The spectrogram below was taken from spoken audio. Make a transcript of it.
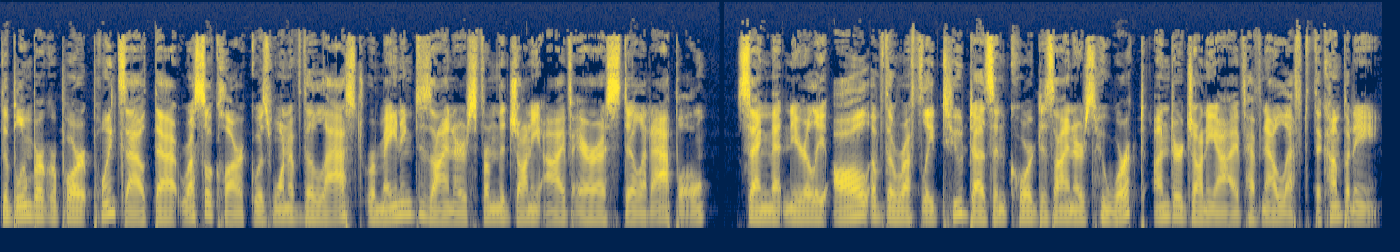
The Bloomberg report points out that Russell-Clarke was one of the last remaining designers from the Jony Ive era still at Apple, saying that nearly all of the roughly two dozen core designers who worked under Jony Ive have now left the company.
